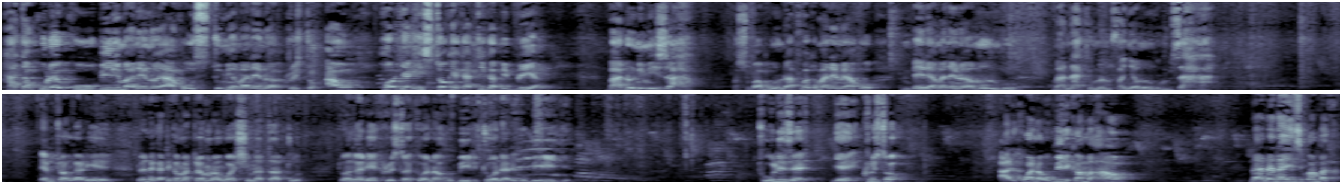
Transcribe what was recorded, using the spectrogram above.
hata kule kuhubiri maneno yako usitumie maneno ya Kristo au hoja isitoke katika Biblia bado ni mizaha. Kwa sababu unapoweka maneno yako mbele ya maneno ya Mungu, maana yake umemfanyia Mungu mzaha. Hem tuangalie, twende katika Mathayo mlango wa 23, tuangalie Kristo akiwa anahubiri, tuone alihubirije. Tuulize, je, Kristo alikuwa anahubiri kama hao? Nani anahisi kwamba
